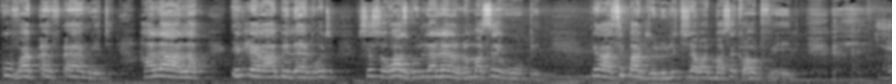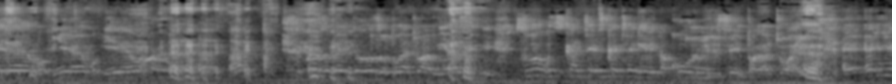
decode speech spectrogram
ku-vibe f m ngithi halala inhle kabi le nto ukuthi sizokwazi ukunilalela noma sikuphi ningasibandlululi thina abantu base-groundville yebo yebo yebo kwazi kwayintokozo phakathi kwayo ngiyazi suke kwisikhathi esikhethekile kakhulu lesi phakathi kwayo Yeah. um enye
